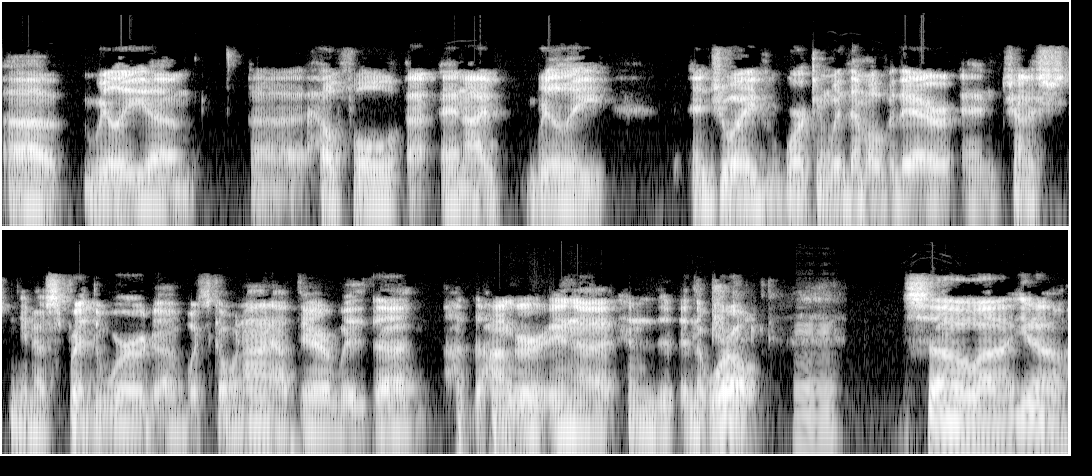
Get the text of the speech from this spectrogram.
uh, really um, uh, helpful. Uh, and I've really enjoyed working with them over there and trying to you know spread the word of what's going on out there with uh, the hunger in uh, in the in the world. Mhm. So uh, you know,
